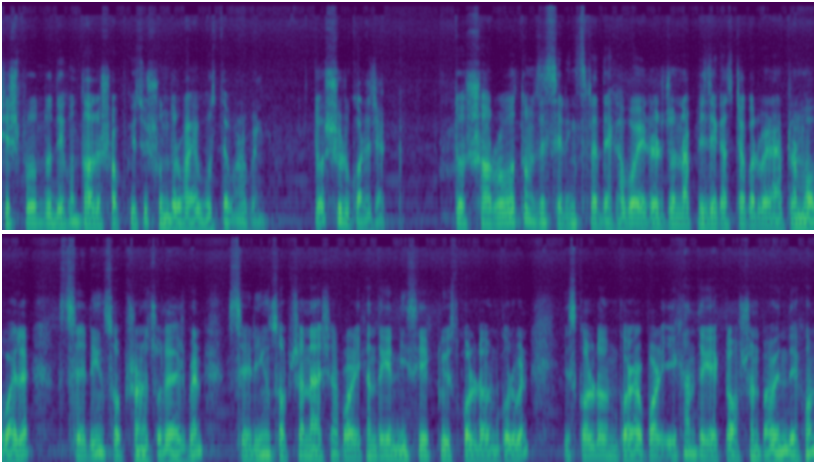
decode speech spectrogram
শেষ পর্যন্ত দেখুন, তাহলে সব কিছু সুন্দরভাবে বুঝতে পারবেন। তো শুরু করা যাক। তো সর্বপ্রথম যে সেটিংসটা দেখাবো, এটার জন্য আপনি যে কাজটা করবেন আপনার মোবাইলের সেটিংস অপশনে চলে আসবেন। সেটিংস অপশনে আসার পর এখান থেকে নিচে একটু স্কল ডাউন করবেন। স্কল ডাউন করার পর এখান থেকে একটা অপশন পাবেন দেখুন।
